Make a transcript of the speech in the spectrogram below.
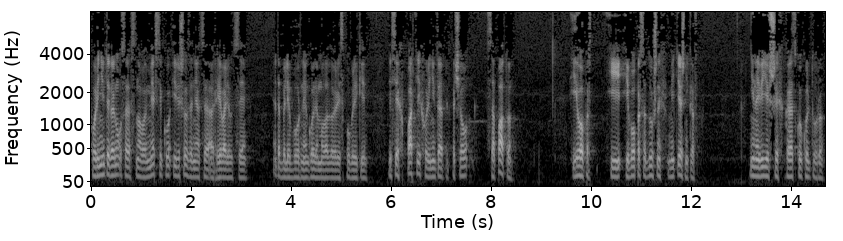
Хуринита вернулся снова в Мексику и решил заняться революцией. Это были бурные годы молодой республики. Из всех партий Хуринита предпочел Сапату, его, и его простодушных мятежников, ненавидевших городскую культуру.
